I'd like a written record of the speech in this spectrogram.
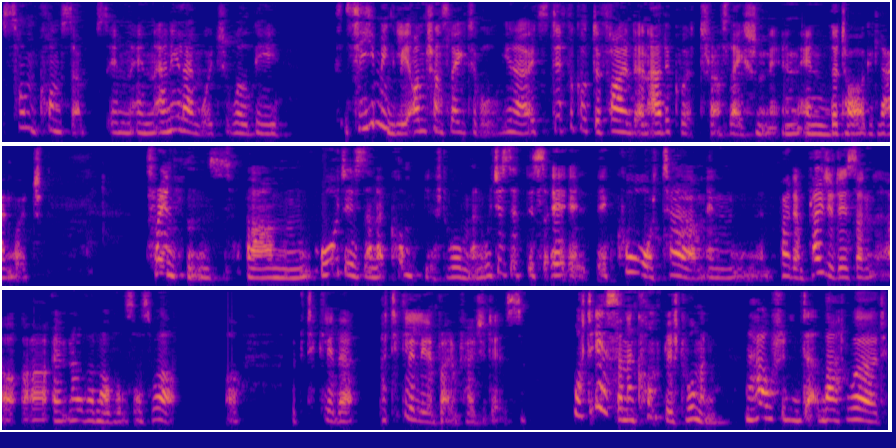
some concepts in, in any language will be seemingly untranslatable. You know, it's difficult to find an adequate translation in, in the target language. For instance, um, what is an accomplished woman, which is a, a, a core term in Pride and Prejudice and, uh, and other novels as well, particularly, the, particularly in Pride and Prejudice. What is an accomplished woman, and how should that word,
